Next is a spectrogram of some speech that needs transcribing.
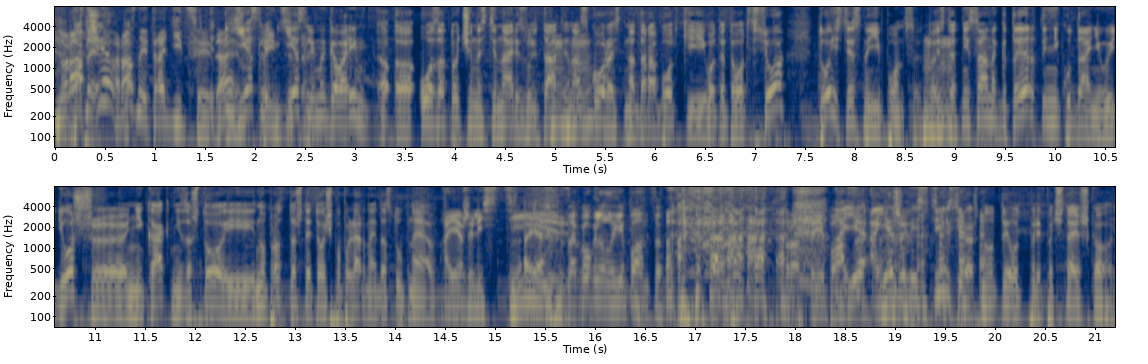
ну, разные, традиции, да? Если, мы говорим э, э, о заточенности на результаты, на скорость, на доработки и вот это вот все, то, естественно, японцы. То есть от Nissan GTR ты никуда не уйдешь, э, никак, ни за что. И, ну, просто то, что это очень популярная и доступная. А ежели стиль... А я загуглил японцев. Просто А, японцев. а ежели стиль, Сереж, ну ты вот предпочитаешь читаешь школы?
